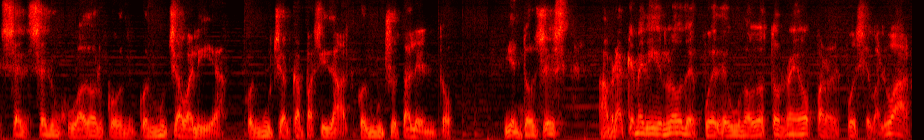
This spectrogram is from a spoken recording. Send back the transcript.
ser, ser un jugador con, con mucha valía, con mucha capacidad, con mucho talento Y entonces habrá que medirlo después de uno o dos torneos para después evaluar.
